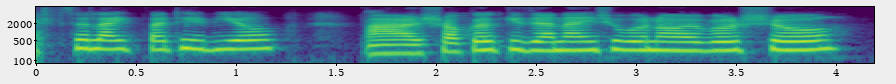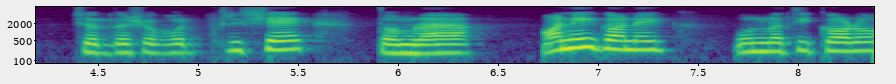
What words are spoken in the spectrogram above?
একটা লাইক পাঠিয়ে দিও। আর সকলকে জানাই শুভ নববর্ষ, চোদ্দশো বত্রিশে। তোমরা অনেক অনেক উন্নতি করো,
